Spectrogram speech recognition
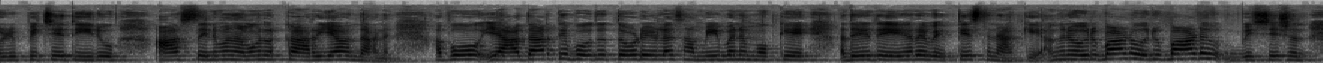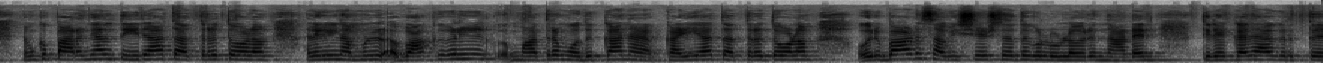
ഒഴിപ്പിച്ചേ തീരൂ. ആ സിനിമ നമ്മൾക്ക് അറിയാവുന്നതാണ് അപ്പോൾ യാഥാർത്ഥ്യ ബോധത്തോടെയുള്ള സമീപനമൊക്കെ അദ്ദേഹത്തെ ഏറെ വ്യത്യസ്തനാക്കി. അങ്ങനെ ഒരുപാട് ഒരുപാട് വിശേഷം. നമുക്ക് പറഞ്ഞാൽ തീരാത്ത അത്രത്തോളം അല്ലെങ്കിൽ നമ്മൾ വാക്കുകളിൽ മാത്രം ഒതുക്കാൻ കഴിയാത്ത അത്രത്തോളം ഒരുപാട് സവിശേഷതകളുള്ള ഒരു നടൻ തിരക്കഥാകൃത്ത്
